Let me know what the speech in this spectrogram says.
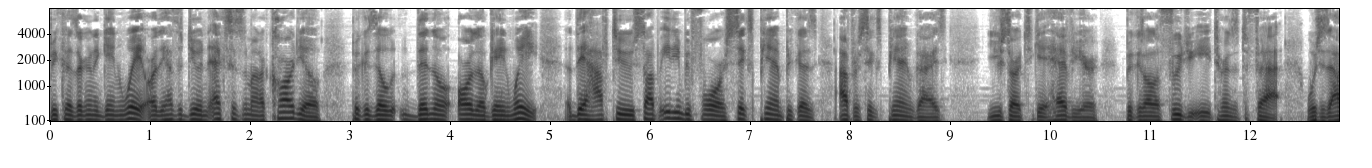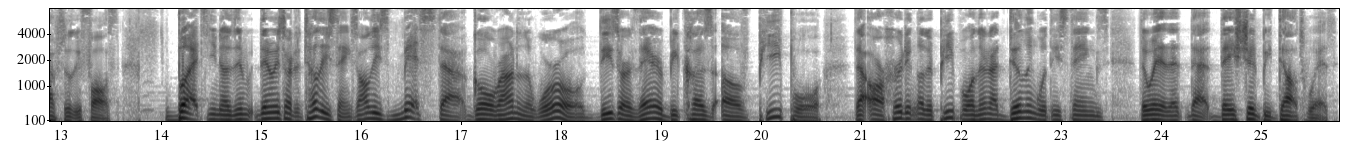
because they're going to gain weight or they have to do an excess amount of cardio because they'll, then they'll, or they'll gain weight. They have to stop eating before 6 p.m. because after 6 p.m., guys, you start to get heavier because all the food you eat turns into fat, which is absolutely false. But, you know, then, then we start to tell these things, all these myths that go around in the world, these are there because of people that are hurting other people and they're not dealing with these things the way that, that they should be dealt with.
